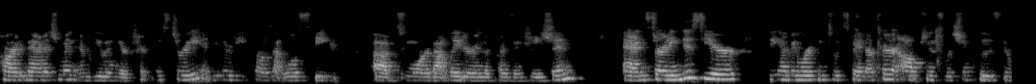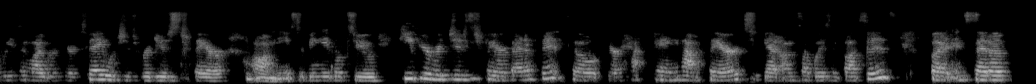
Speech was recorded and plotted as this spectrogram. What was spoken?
card management and viewing their trip history. And these are details that we'll speak uh, to more about later in the presentation. And starting this year, we have been working to expand our fare options, which includes the reason why we're here today, which is reduced fare OMNY. So being able to keep your reduced fare benefit, so you're ha paying half fare to get on subways and buses, but instead of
